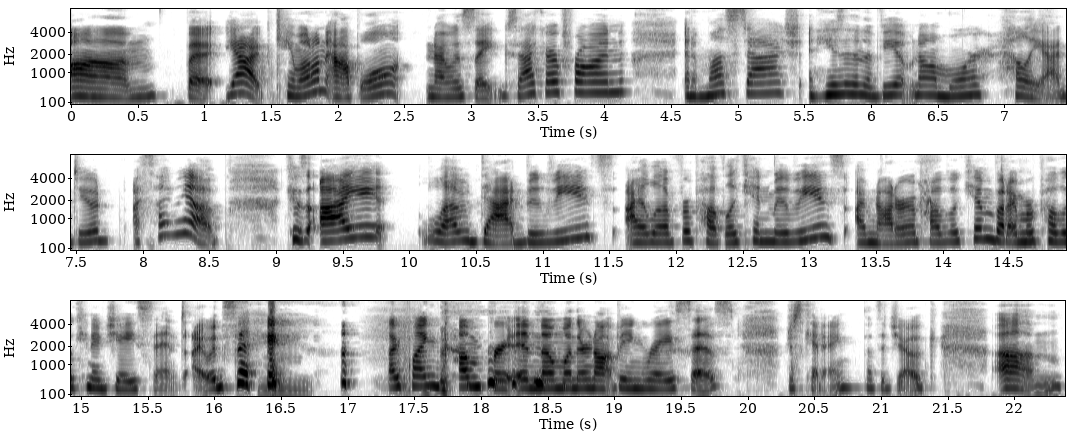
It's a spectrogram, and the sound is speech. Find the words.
Um, but yeah, it came out on Apple, and I was like, Zac Efron and a mustache, and he's in the Vietnam War. Hell yeah, dude! I sign me up because I love dad movies. I love Republican movies. I'm not a Republican, but I'm Republican adjacent. I would say. Mm. I find comfort in them when they're not being racist. Just kidding. That's a joke. Um.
